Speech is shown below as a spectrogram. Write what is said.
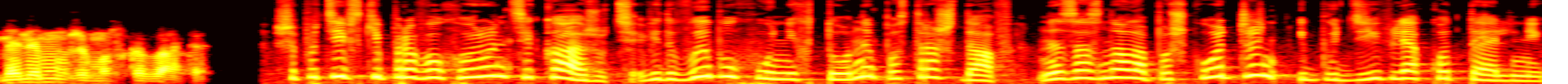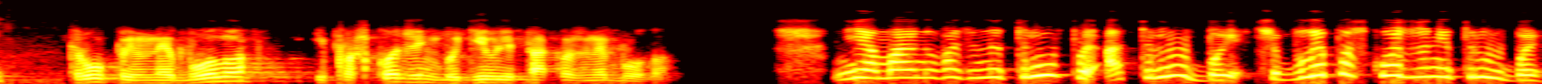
Ми не можемо сказати. Шепотівські правоохоронці кажуть, від вибуху ніхто не постраждав, не зазнала пошкоджень і будівля котельні. Трупів не було, і пошкоджень будівлі також не було. Ні, я маю на увазі не трупи, а труби. Чи були пошкоджені труби?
